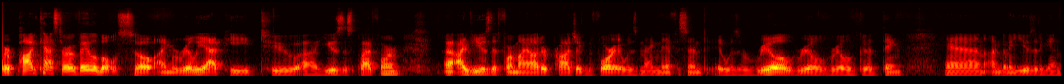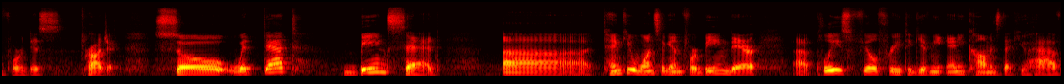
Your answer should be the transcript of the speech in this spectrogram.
where podcasts are available. So I'm really happy to uh, use this platform. Uh, I've used it for my other project before. It was magnificent. It was a real, real, real good thing. And I'm going to use it again for this project. So, with that being said, uh, thank you once again for being there. Uh, please feel free to give me any comments that you have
